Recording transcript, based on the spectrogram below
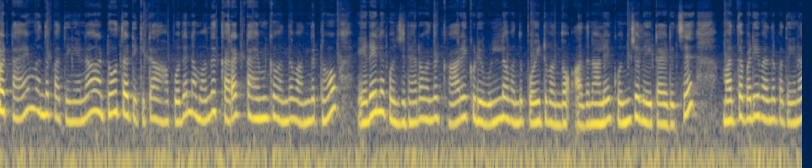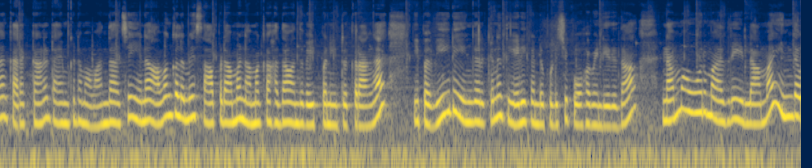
இப்போ டைம் வந்து பார்த்திங்கன்னா டூ தேர்ட்டி கிட்ட நம்ம வந்து கரெக்ட் டைமுக்கு வந்து வந்துட்டோம். இடையில கொஞ்ச நேரம் வந்து காரைக்குடி உள்ளே வந்து போயிட்டு வந்தோம். அதனாலே கொஞ்சம் லேட் ஆகிடுச்சு மற்றபடி வந்து பார்த்திங்கன்னா கரெக்டான டைமுக்கு நம்ம வந்தாச்சு. ஏன்னா அவங்களுமே சாப்பிடாம நமக்காக தான் வந்து வெயிட் பண்ணிகிட்ருக்குறாங்க இப்போ வீடு எங்கே இருக்குன்னு தேடி கண்டுபிடிச்சி போக வேண்டியது தான் நம்ம ஊர் மாதிரி இல்லாமல் இந்த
